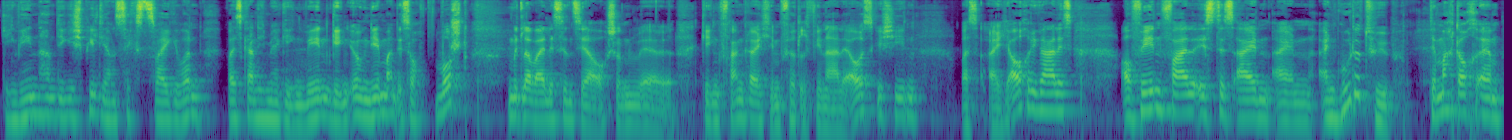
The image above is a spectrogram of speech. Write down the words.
Gegen wen haben die gespielt? Die haben 6-2 gewonnen, weiß gar nicht mehr gegen wen, gegen irgendjemand, ist auch wurscht. Mittlerweile sind sie ja auch schon äh, gegen Frankreich im Viertelfinale ausgeschieden, was eigentlich auch egal ist. Auf jeden Fall ist es ein, ein, ein guter Typ. Der macht auch ähm,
